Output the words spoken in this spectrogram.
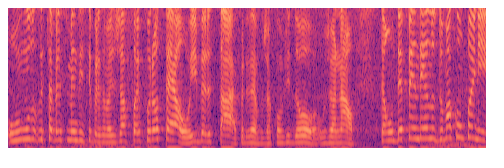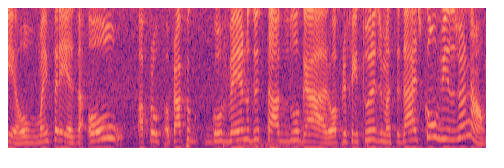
um estabelecimento em si, por exemplo, a gente já foi por hotel. O Iberostar, por exemplo, já convidou o jornal. Então, dependendo de uma companhia, ou uma empresa, ou a o próprio governo do estado do lugar, ou a prefeitura de uma cidade, convida o jornal.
